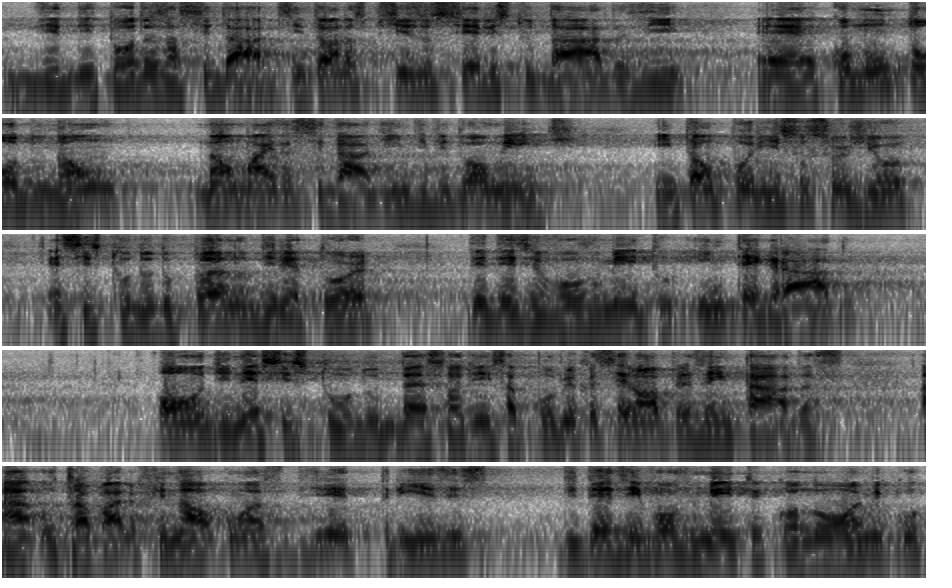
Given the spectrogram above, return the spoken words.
de, de todas as cidades. Então elas precisam ser estudadas e é, como um todo, não não mais a cidade individualmente. Então por isso surgiu esse estudo do plano diretor de desenvolvimento integrado, onde nesse estudo dessa audiência pública serão apresentadas a, o trabalho final com as diretrizes de desenvolvimento econômico,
